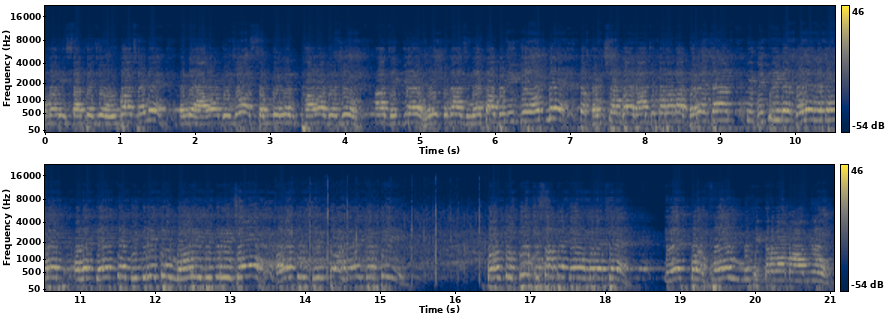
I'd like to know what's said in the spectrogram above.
અમારી સાથે જે ઊભા છે ને, એને આવવા દેજો સંમેલન થવા દેજો. આ જગ્યાએ હું કદાચ નેતા બની ગયો હોત ને, તો ઘનશ્યામભાઈ રાજપુરાના ઘરે જાત એ દીકરીને ગળે લગાડે અને કે આવ્યો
